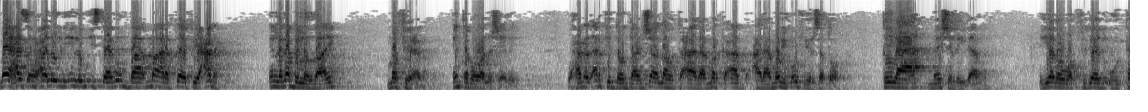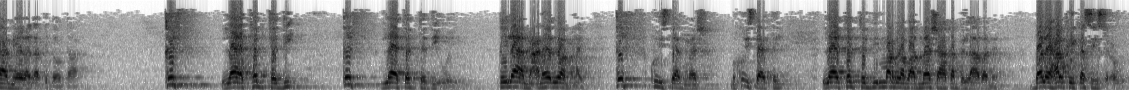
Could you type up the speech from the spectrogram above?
maya xasan waxaa loo yidhi in lagu istaago unbaa ma aragta fiicane in laga bilowdaay ma fiicno intaba waa la sheegay. Waxaanaad arki doontaa insha allahu tacaala marka aad calaamooyinka u fiirsato qilaa meesha la yidhaaho iyadoo waqfigeedu uu taam yahay baad arki doontaa. Qif laa tabtadi qif laa tabtadi wey qilaa macnaheedu waa maxay qif ku istaag meesha ma ku istaagtay laa tabtadi mar labaad meesha ha ka bilaabanin bale halkii ka sii soco wey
